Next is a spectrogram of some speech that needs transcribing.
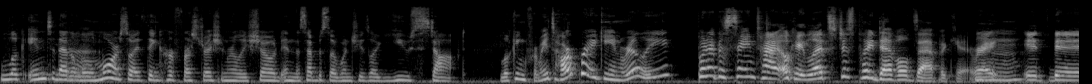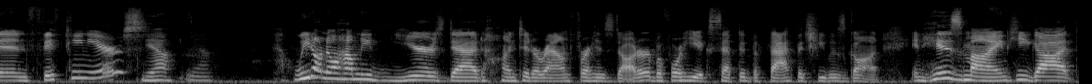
look into that a little more. So I think her frustration really showed in this episode when she's like, "You stopped looking for me." It's heartbreaking, really. but at the same time okay let's just play devil's advocate right mm-hmm. it's been 15 years Yeah. Yeah, we don't know how many years dad hunted around for his daughter before he accepted the fact that she was gone. In his mind, he got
